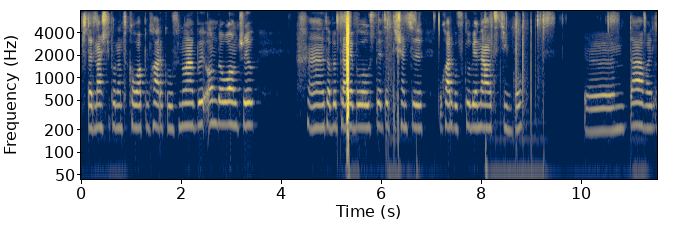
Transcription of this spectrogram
14 ponad koła pucharków. No jakby on dołączył, e, to by prawie było już 500 tysięcy pucharków w klubie na odcinku. Ym, dawaj, do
